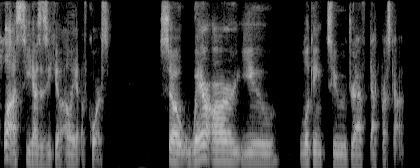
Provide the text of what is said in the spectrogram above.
plus, he has Ezekiel Elliott, of course. So, where are you looking to draft Dak Prescott?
